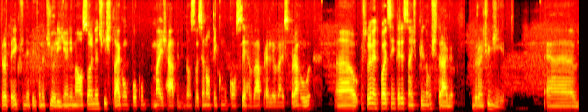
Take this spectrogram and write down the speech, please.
proteicos, né, principalmente de origem animal, são alimentos que estragam um pouco mais rápido. Então, se você não tem como conservar para levar isso para a rua, uh, o suplemento pode ser interessante porque ele não estraga durante o dia. Uh,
